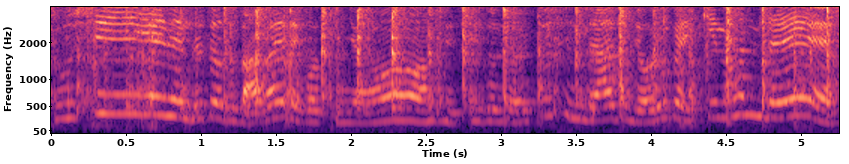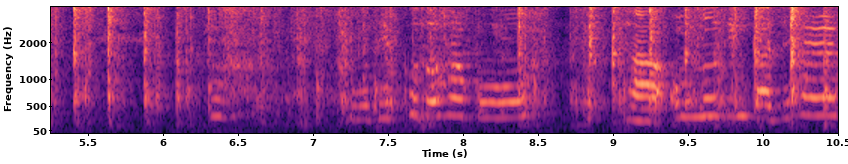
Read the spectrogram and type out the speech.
2시에는 늦어도 나가야 되거든요. 지금 12시인데 아직 여유가 있기는 한데, 어, 그리고 데코도 하고, 다 업로딩까지 할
